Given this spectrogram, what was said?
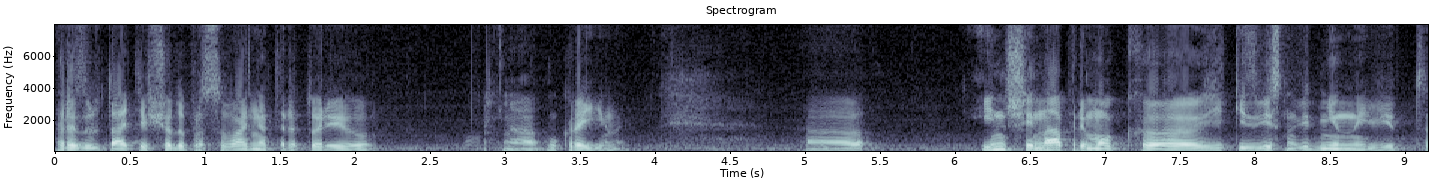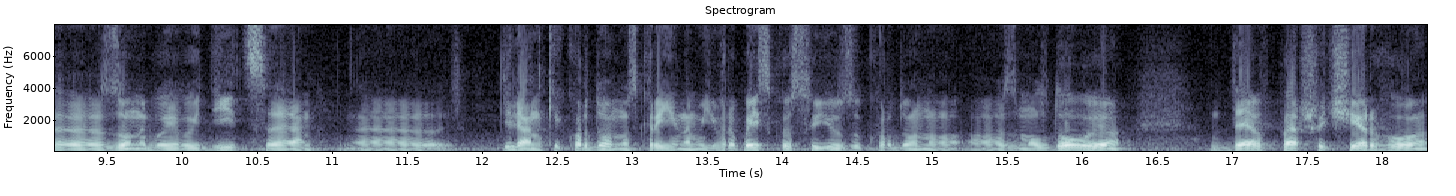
результатів щодо просування територією е, України. Е, Інший напрямок, е, який, звісно, відмінний від е, зони бойових дій, це ділянки кордону з країнами Європейського Союзу, кордону з Молдовою, де в першу чергу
